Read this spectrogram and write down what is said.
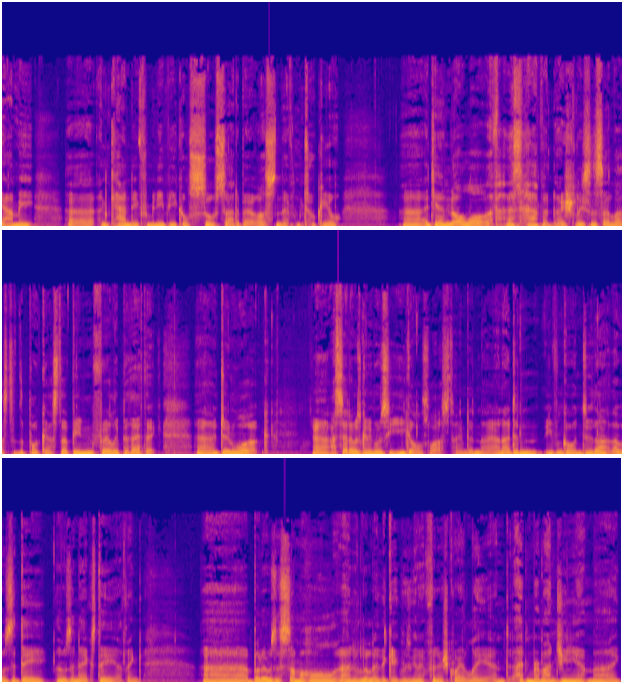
Tenkiame, uh, and Candy from an EP called So Sad About Us, and they're from Tokyo. Uh, and yeah, not a lot has happened actually since I last did the podcast. I've been fairly pathetic, uh, doing work. Uh, I said I was going to go and see Eagles last time, didn't I? And I didn't even go and do that. That was the day. That was the next day, I think. Uh, but it was at Summerhall, and it looked like the gig was going to finish quite late. And Edinburgh Man Junior, my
